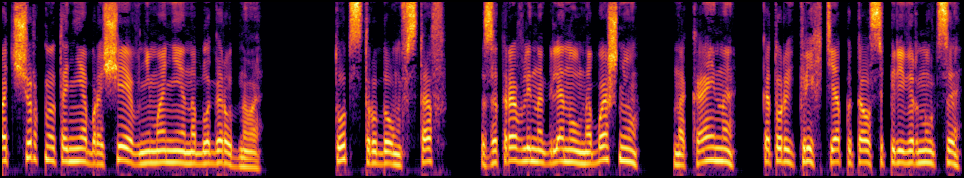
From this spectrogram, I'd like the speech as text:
подчеркнуто не обращая внимания на благородного. Тот, с трудом встав, затравленно глянул на башню, на Кайна, который кряхтя пытался перевернуться,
